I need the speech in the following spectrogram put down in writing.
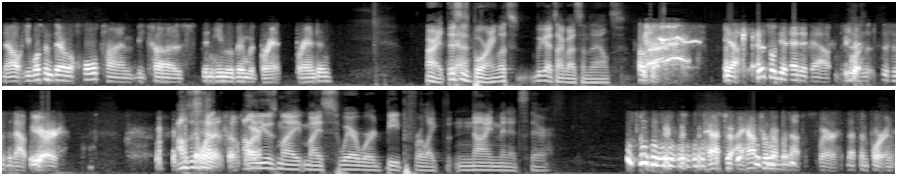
no, he wasn't there the whole time because didn't he move in with Brand- Brandon? all right, this Yeah. is boring. Let's we got to talk about something else. Okay. Yeah, this will get edited out. This, is, this isn't out. We are. I'll just Doing have, it so. I'll use my my swear word beep for like nine minutes there. I have to. I have to remember not to swear. That's important.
